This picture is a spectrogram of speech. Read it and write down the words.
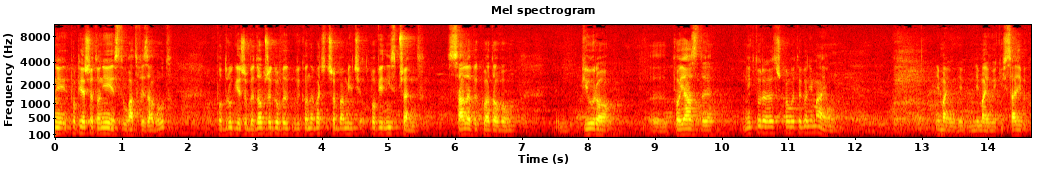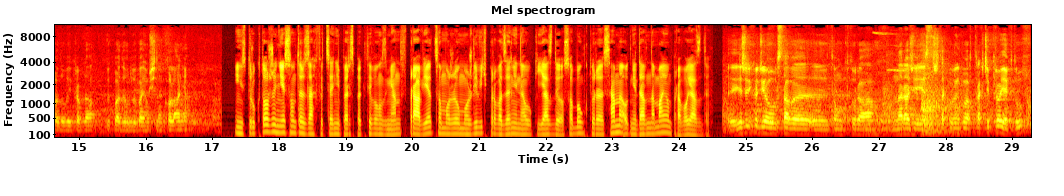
Nie, po pierwsze, to nie jest łatwy zawód. Po drugie, żeby dobrze go wy- wykonywać, trzeba mieć odpowiedni sprzęt. Salę wykładową, biuro, y, pojazdy. Niektóre szkoły tego nie mają. Nie mają, nie, nie mają jakiejś sali wykładowej, prawda? Wykłady odbywają się na kolania. Instruktorzy nie są też zachwyceni perspektywą zmian w prawie, co może umożliwić prowadzenie nauki jazdy osobom, które same od niedawna mają prawo jazdy. Jeżeli chodzi o ustawę y, tą, która na razie jest, że tak powiem, w trakcie projektów,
